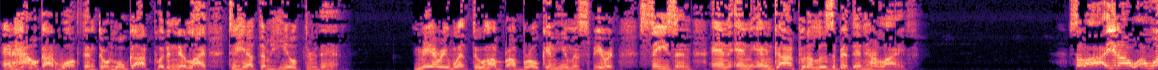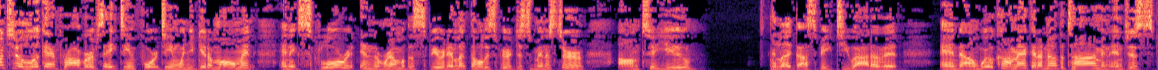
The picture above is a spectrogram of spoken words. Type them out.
and how God walked them through it, who God put in their life to help them heal through that. Mary went through her a broken human spirit season and, and, and God put Elizabeth in her life. So, I, you know, I want you to look at Proverbs 18, 14 when you get a moment and explore it in the realm of the spirit and let the Holy Spirit just minister, um, to you and let God speak to you out of it. And, um, we'll come back at another time and, and just,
